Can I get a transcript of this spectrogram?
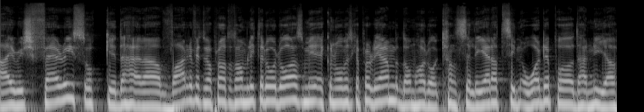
Irish Ferries och det här uh, varvet vi har pratat om lite då och då som är ekonomiska problem. De har då cancellerat sin order på det här nya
